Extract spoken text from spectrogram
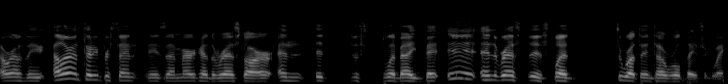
around the around 30% is America. The rest are, and it is split by, eh, and the rest is split throughout the entire world, basically.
